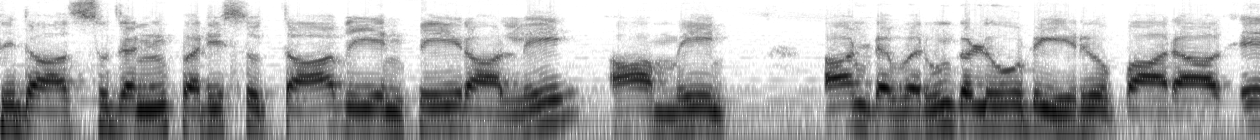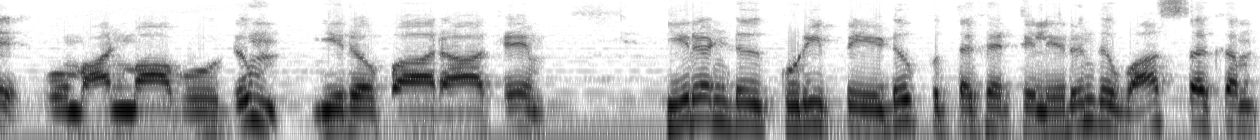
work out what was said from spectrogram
பிதா சுதன் பரிசுத்த ஆவியின் பேராலே ஆமேன். ஆண்டவர் உங்களோடு இருப்பாராக உம் ஆன்மாவோடும் இருப்பாராக. இரண்டு குறிப்பேடு புத்தகத்தில் இருந்து வாசகம்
